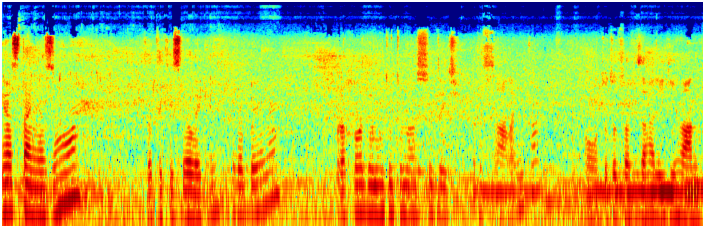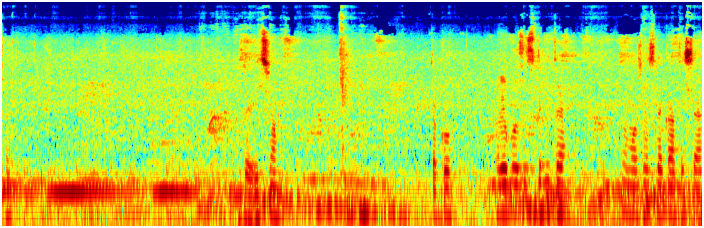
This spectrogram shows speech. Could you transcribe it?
І остання зала. Тут якісь великі рибини. Проходимо, тут у нас сидить русаленька. О, тут, тут взагалі гіганти. Дивіться. Таку рибу зустріти, ну, можна злякатися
